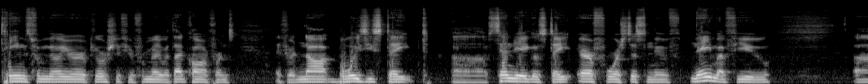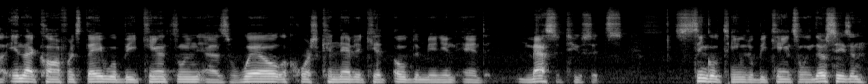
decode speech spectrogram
teams familiar, of course, if you're familiar with that conference. If you're not, Boise State, uh, San Diego State, Air Force, just name a few. Uh, in that conference, they will be canceling as well. Of course, Connecticut, Old Dominion, and Massachusetts single teams will be canceling their season.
